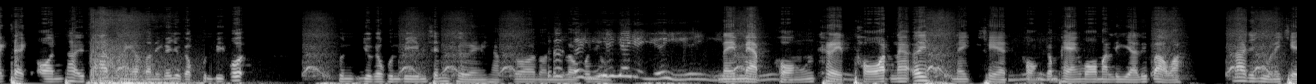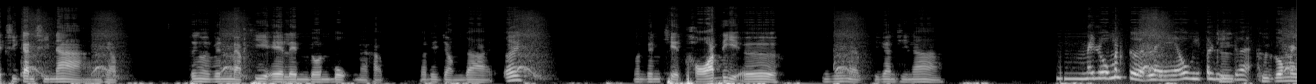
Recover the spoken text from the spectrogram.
Attack on Titan นะครับ ตอนนี้ก็อยู่กับคุณบีโอ๊ยคุณอยู่กับคุณบีมเช่นเคยนะครับ ก็ตอนนี้เราก็อยู่ในแมปของเขตทอสนะ เอ้ย ในเขตของกำแพงวอลมาเรียหรือเปล่าวะ น่าจะอยู่ในเขตชิกันชิน่านะครับ ซึ่งมันเป็นแมปที่เอเลนโดนบุกนะครับก็ที่จำได้ เอ้ย มันเป็นเขตทอสดิเออ ไม่ใช่แมปชิกันชิน่า ไม่รู้มันเกิดแล้ววิปริคืตอด้วย คือก็ไม่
